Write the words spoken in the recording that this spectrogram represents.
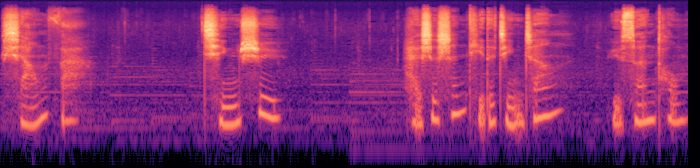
想法、情绪。还是身体的紧张与酸痛。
